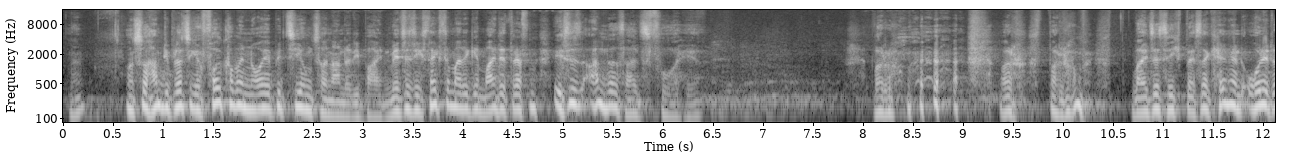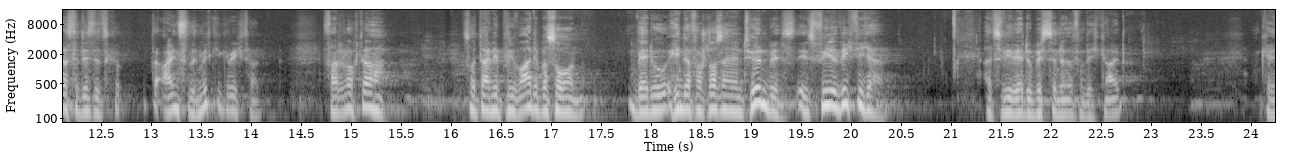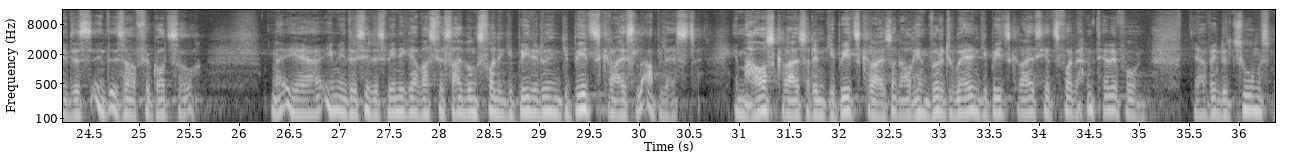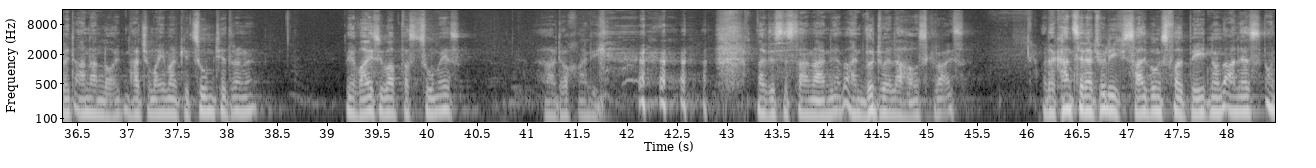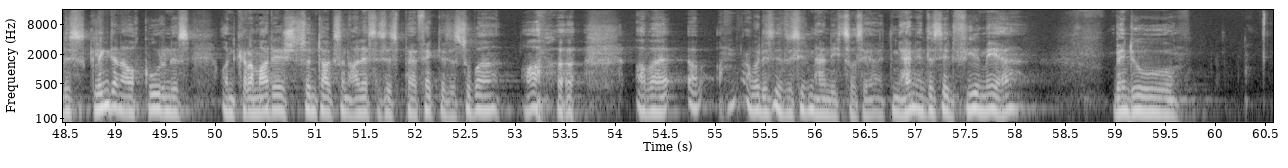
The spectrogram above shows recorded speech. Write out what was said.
Ne? Und so haben die plötzlich eine vollkommen neue Beziehung zueinander, die beiden. Wenn sie sich das nächste Mal in der Gemeinde treffen, ist es anders als vorher. Warum? Warum? Weil sie sich besser kennen, ohne dass sie das jetzt der Einzelne mitgekriegt hat. Hat er noch da. So deine private Person, wer du hinter verschlossenen Türen bist, ist viel wichtiger als wie wer du bist in der Öffentlichkeit. Okay, das ist auch für Gott so. Er, ihm interessiert es weniger, was für salbungsvolle Gebete du im Gebetskreis ablässt. Im Hauskreis oder im Gebetskreis oder auch im virtuellen Gebetskreis jetzt vor deinem Telefon. Ja, wenn du zoomst mit anderen Leuten. Hat schon mal jemand gezoomt hier drinnen? Wer weiß überhaupt, was Zoom ist? Ja, doch, eigentlich. das ist dann ein, ein virtueller Hauskreis. Und da kannst du natürlich salbungsvoll beten und alles. Und es klingt dann auch gut und, es, und grammatisch, Syntax und alles, das ist perfekt, das ist super. Aber, aber, aber das interessiert den Herrn nicht so sehr. Den Herrn interessiert viel mehr, wenn du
